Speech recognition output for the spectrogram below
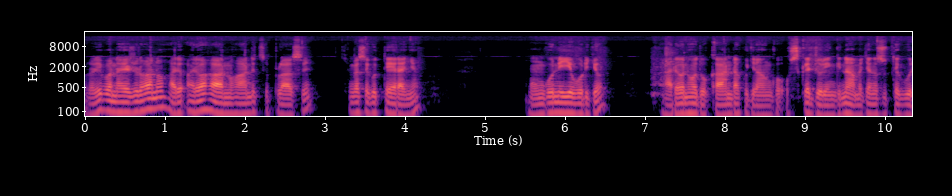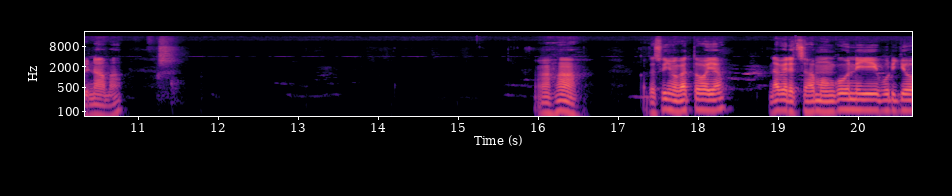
Uraribona hejuru hano? Hariho ahantu handitse plus cyangwa se guteranya. Mu nguni y'iburyo aha rero ni ho dukanda kugira ngo uscheduling inama cyangwa se utegure inama. Aha. Kadasubira inyuma gatoya naberetse aha mu nguni y'iburyo.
